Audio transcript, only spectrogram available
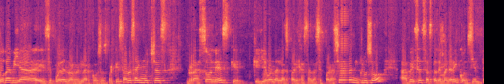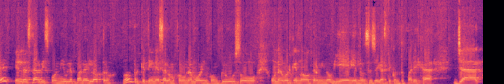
todavía eh, se pueden arreglar cosas, porque sabes, hay muchas razones que, que, llevan a las parejas a la separación, incluso a veces hasta de manera inconsciente, el no estar disponible para el otro, ¿no? Porque tienes a lo mejor un amor inconcluso, un amor que no terminó bien y entonces llegaste con tu pareja ya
